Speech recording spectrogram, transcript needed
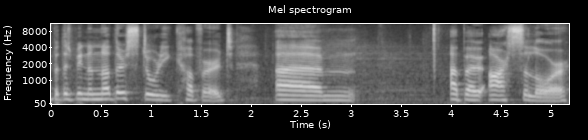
But there's been another story covered um, about Arcelor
